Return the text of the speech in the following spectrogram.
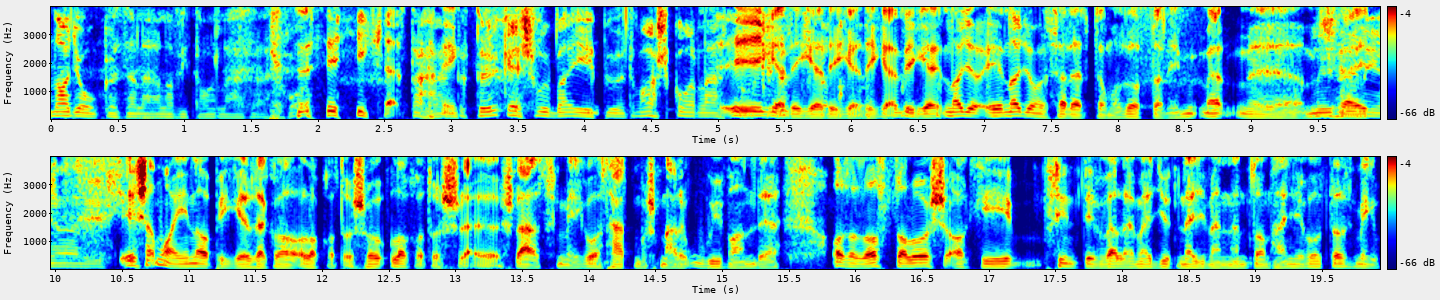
nagyon közel áll a vitorlázáshoz. igen. Tehát igen. tőkesúlyba épült vaskorlát. Igen, igen, igen, igen, igen. Nagyon, én nagyon szerettem az ottani műhelyt, Zseniális. és a mai napig ezek a lakatos, lakatos srác még ott, hát most már új van, de az az asztalos, aki szintén velem együtt 40 nem tudom hány év volt, az még,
